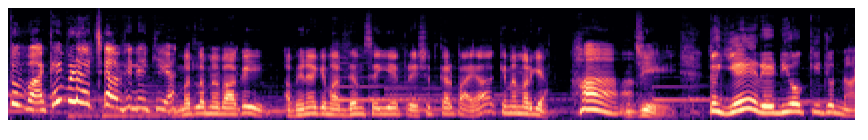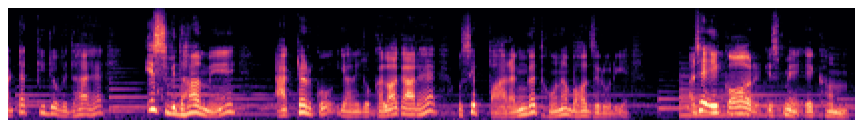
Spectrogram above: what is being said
तो वाकई बड़ा अच्छा अभिनय किया। मतलब मैं वाकई अभिनय के माध्यम से ये प्रेषित कर पाया कि मैं मर गया? हाँ। जी। तो ये रेडियो की जो नाटक की जो विधा है इस विधा में एक्टर को यानी जो कलाकार है उसे पारंगत होना बहुत ज़रूरी है। अच्छा एक और इसमें एक हम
